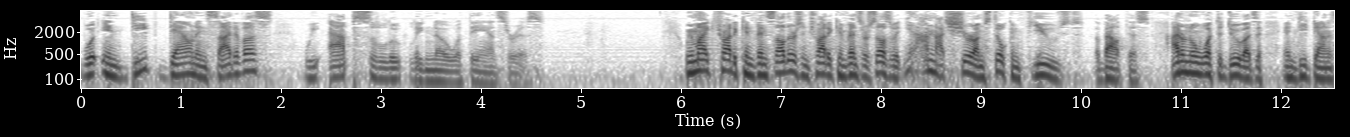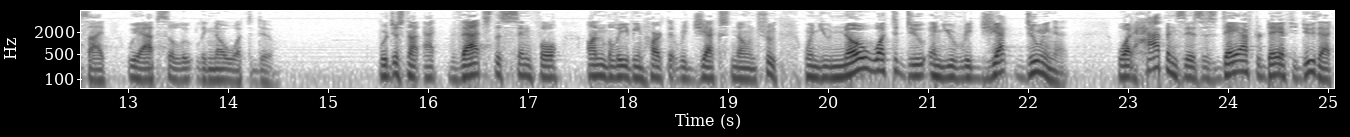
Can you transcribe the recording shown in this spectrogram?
But in deep down inside of us, we absolutely know what the answer is. We might try to convince others and try to convince ourselves, but yeah, I'm not sure. I'm still confused about this. I don't know what to do about this. And deep down inside, we absolutely know what to do. We're just not. Acting that's the sinful, unbelieving heart that rejects known truth. When you know what to do and you reject doing it, what happens is, is day after day, if you do that,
